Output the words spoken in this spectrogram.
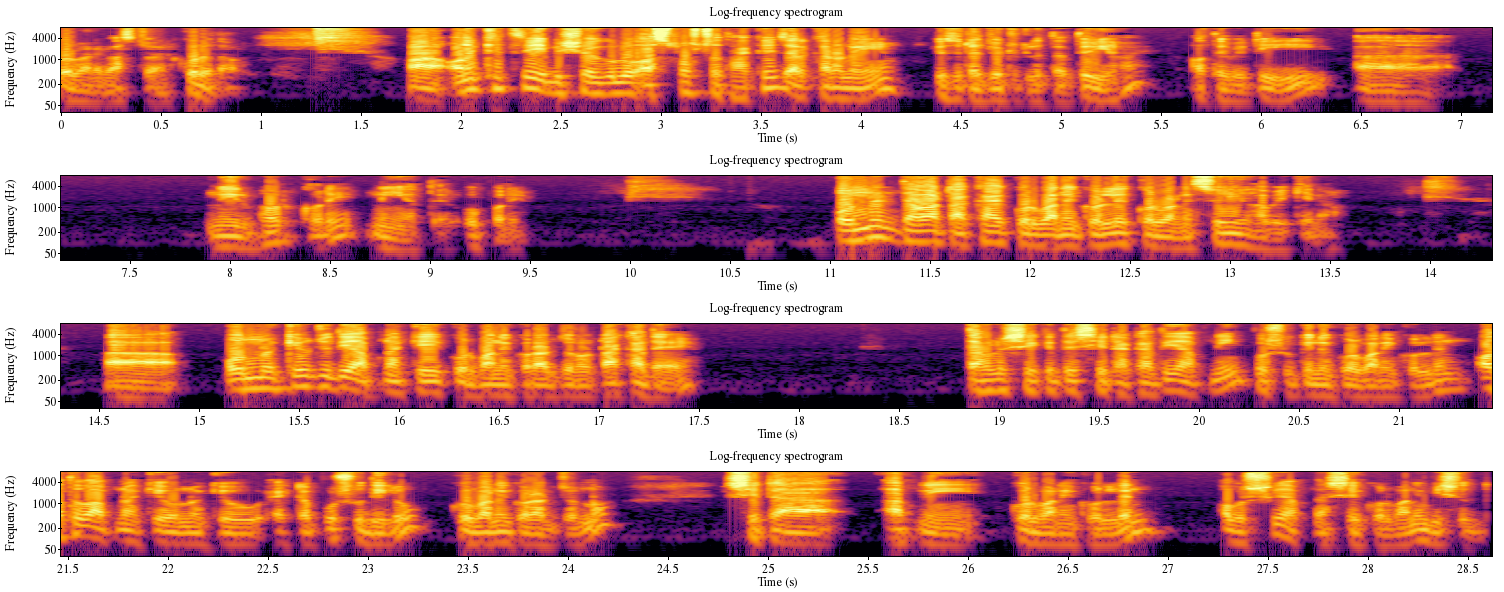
কোরবানি বাস্তবায়ন করে দাও। অনেক ক্ষেত্রে এই বিষয়গুলো অস্পষ্ট থাকে, যার কারণে কিছুটা জটিলতা তৈরি হয়, অতএব এটি নির্ভর করে নিয়তের উপরে। অন্যের দেওয়া টাকায় কোরবানি করলে কোরবানি সহি হবে কিনা? অন্য কেউ যদি আপনাকে কোরবানি করার জন্য টাকা দেয়, তাহলে সেক্ষেত্রে সে টাকা দিয়ে আপনি পশু কিনে কোরবানি করলেন, অথবা আপনাকে অন্য কেউ একটা পশু দিল কোরবানি করার জন্য, সেটা আপনি কোরবানি করলেন, অবশ্যই আপনার সেই কোরবানি বিশুদ্ধ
